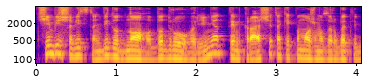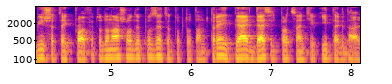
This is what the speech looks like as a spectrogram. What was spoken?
Чим більша відстань від одного до другого рівня, тим краще, так як ми можемо заробити більше take профіту до нашого депозиту, тобто там 3, 5, 10% і так далі.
